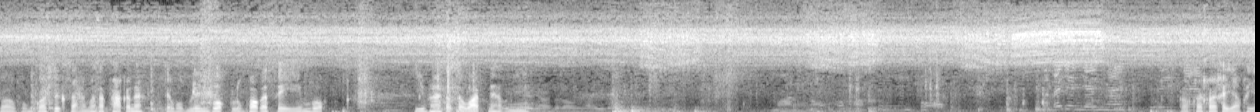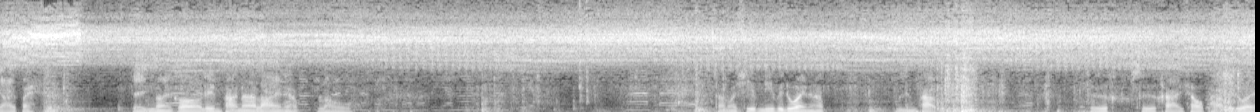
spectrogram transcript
ก็ผมก็ศึกษามาสักพักนะ แต่ผมเล่นพวกหลวงพ่อเกษมพวก ยี่ห้าศตวรรษนะครับอย่างนี้มันนี้ก็ค่อยๆ ขยับขยายไปเดี๋ยวอีกหน่อยก็เล่นพระหน้าลายนะครับ เราทำอาชีพนี้ไปด้วยนะครับเล่นพระไปด้วยซื้อซื้อขายเช่าพระไปด้วย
